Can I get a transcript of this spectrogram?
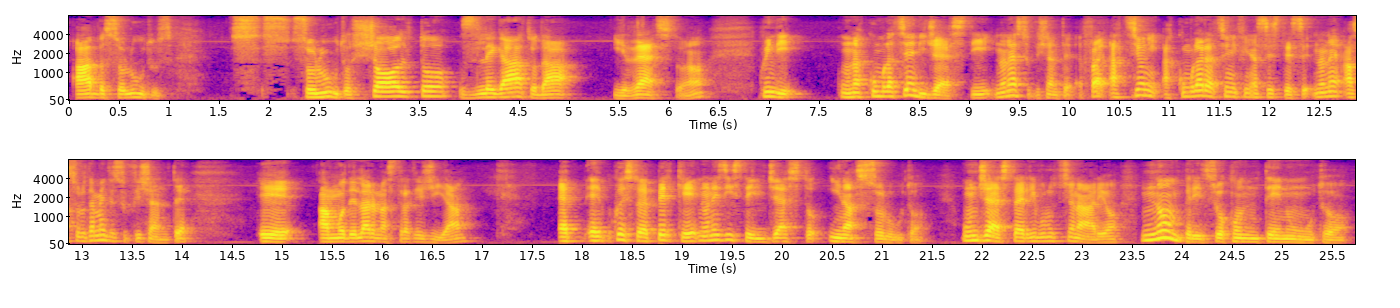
absolutus, soluto, sciolto, slegato dal resto, no? Quindi un'accumulazione di gesti non è sufficiente, azioni, accumulare azioni fine a se stesse non è assolutamente sufficiente e a modellare una strategia, e, e questo è perché non esiste il gesto in assoluto. Un gesto è rivoluzionario non per il suo contenuto,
